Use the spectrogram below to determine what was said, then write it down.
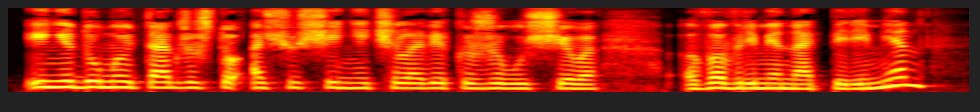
И не думаю также, что ощущение человека, живущего во времена перемен —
